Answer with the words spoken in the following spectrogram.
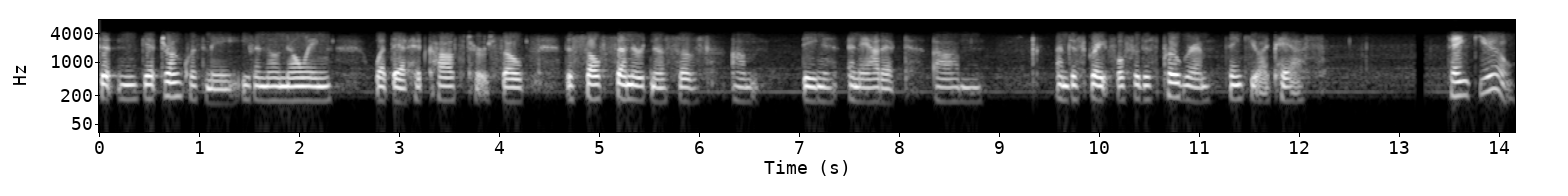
sit and get drunk with me, even though knowing what that had cost her. So the self centeredness of um, being an addict. Um, I'm just grateful for this program. Thank you. I pass. Thank you.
